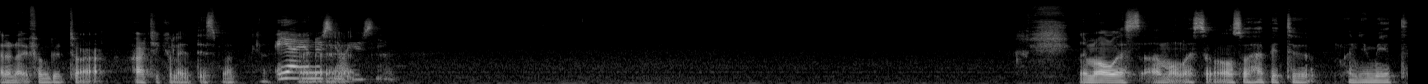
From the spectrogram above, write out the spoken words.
I don't know if I'm good to ar- articulate this, but Yeah, I uh, understand what you're saying. I'm always I'm always also happy to when you meet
